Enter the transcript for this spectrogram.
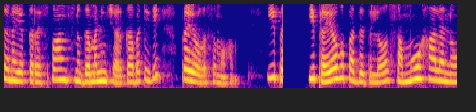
తన యొక్క రెస్పాన్స్ను గమనించారు. కాబట్టి ఇది ప్రయోగ సమూహం. ఈ ఈ ప్రయోగ పద్ధతిలో సమూహాలను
